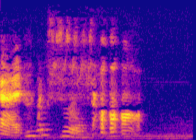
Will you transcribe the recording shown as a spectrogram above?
Okay. That's true.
